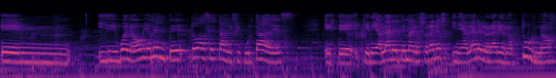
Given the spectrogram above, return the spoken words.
Em, y bueno, obviamente todas estas dificultades, este, que ni hablar el tema de los horarios y ni hablar el horario nocturno,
